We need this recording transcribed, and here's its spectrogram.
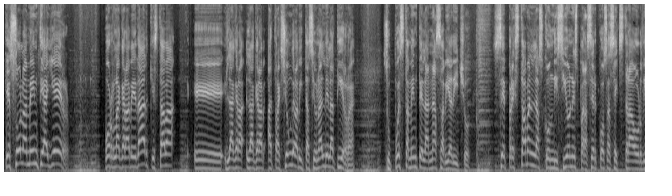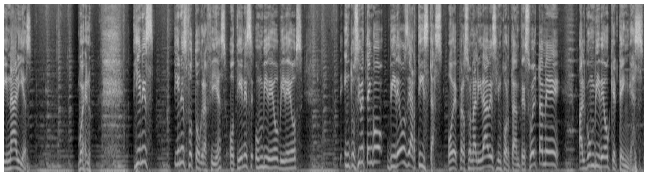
Que solamente ayer, por la gravedad que estaba, eh, la, atracción gravitacional de la Tierra, supuestamente la NASA había dicho, se prestaban las condiciones para hacer cosas extraordinarias. Bueno, ¿tienes, ¿tienes fotografías o tienes un video, videos? Inclusive tengo videos de artistas o de personalidades importantes. Suéltame algún video que tengas.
